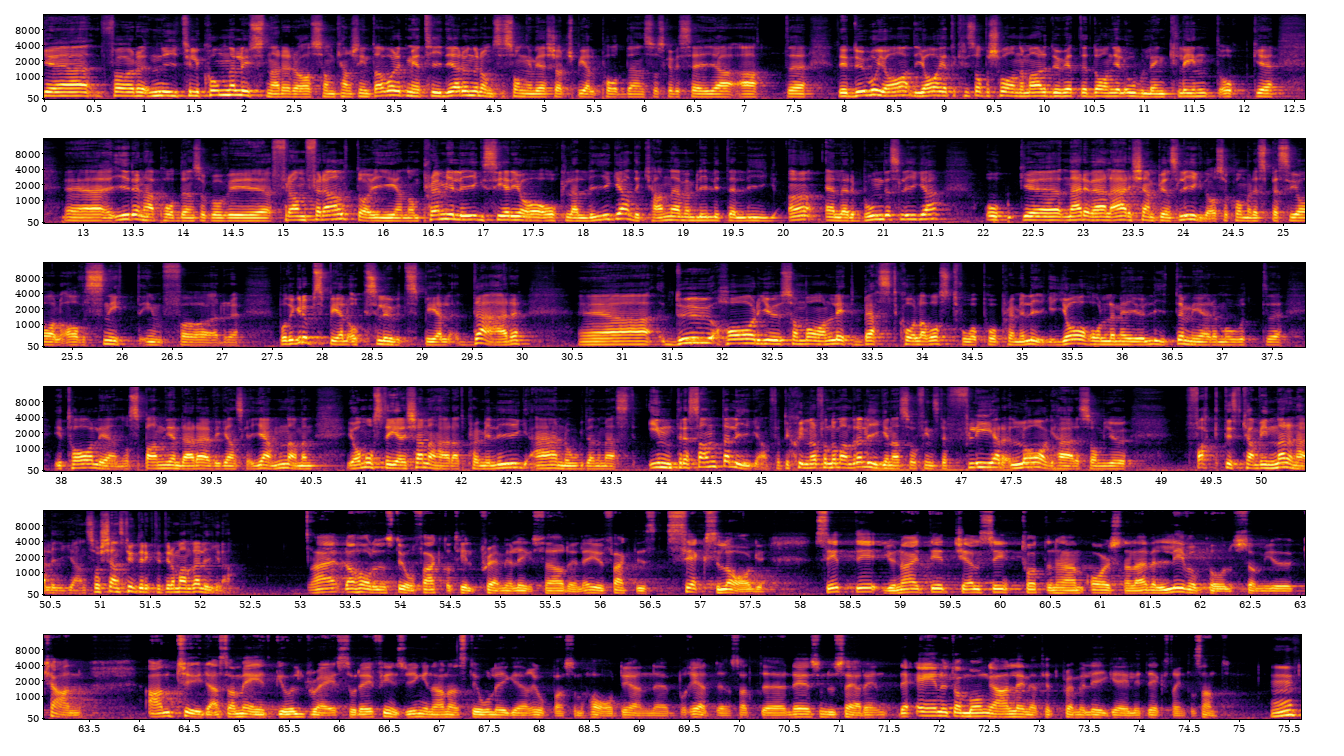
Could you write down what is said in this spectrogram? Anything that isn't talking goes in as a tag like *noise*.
för nytillkomna lyssnare då som kanske inte har varit med tidigare under de säsonger vi har kört Spelpodden så ska vi säga att det är du och jag. Jag heter Kristoffer Svanemar, du heter Daniel Olenklint och Eh, I den här podden så går vi framförallt då igenom Premier League, Serie A och La Liga. Det kan även bli lite Ligue 1 eller Bundesliga. Och eh, när det väl är Champions League då så kommer det specialavsnitt inför både gruppspel och slutspel där. Eh, du har ju som vanligt bäst koll av oss två på Premier League. Jag håller mig ju lite mer mot eh, Italien och Spanien, där är vi ganska jämna. Men jag måste erkänna här att Premier League är nog den mest intressanta ligan. För till skillnad från de andra ligorna så finns det fler lag här som ju faktiskt kan vinna den här ligan. Så känns det ju inte riktigt i de andra ligorna. Nej, där har du en stor faktor till Premier Leagues fördel. Det är ju faktiskt sex lag City, United, Chelsea, Tottenham, Arsenal och även Liverpool som ju kan antydas vara med i ett guldrace och det finns ju ingen annan storliga i Europa som har den eh, bredden. Så att eh, det är som du säger, det är en, det är en utav många anledningar till att Premier League är lite extra intressant. Mm.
